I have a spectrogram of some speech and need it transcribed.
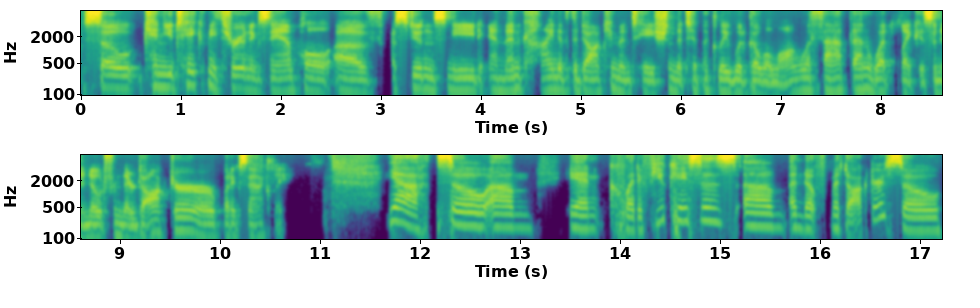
So, can you take me through an example of a student's need and then kind of the documentation that typically would go along with that? Then, what, like, is it a note from their doctor or what exactly? Yeah. So, um, in quite a few cases, um, a note from a doctor. So,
